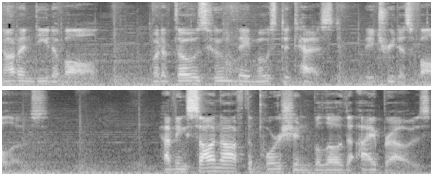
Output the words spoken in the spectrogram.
not indeed of all, but of those whom they most detest, they treat as follows. Having sawn off the portion below the eyebrows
